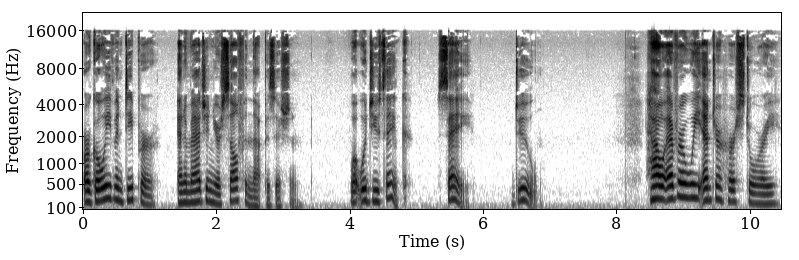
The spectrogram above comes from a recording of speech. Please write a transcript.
Or go even deeper and imagine yourself in that position. What would you think, say, do? However, we enter her story,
